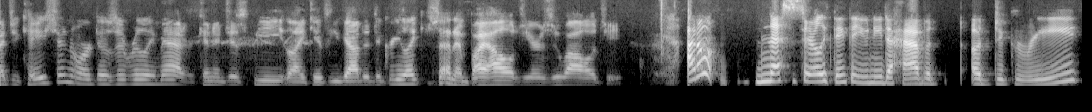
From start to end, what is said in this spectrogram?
education or does it really matter? Can it just be like if you got a degree like you said in biology or zoology? I don't necessarily think that you need to have a, a degree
